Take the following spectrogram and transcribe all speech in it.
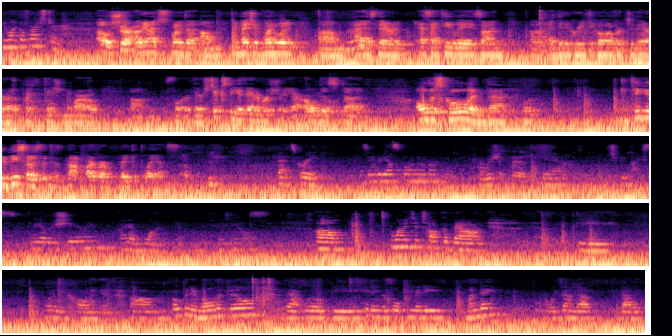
You want to go first, or? Oh, sure. I mean, I just wanted to, um, you mentioned Glenwood, um, as their SIT liaison. Uh, I did agree to go over to their uh, presentation tomorrow, um, for their 60th anniversary, our oldest, uh, oldest school, and, uh, will continue to be so, since it's not part of our major plans, so. That's great. Is anybody else going over? I wish I could. Yeah, should be nice. Any other sharing? I have one. Anything else? Um, I wanted to talk about the, what are we calling it? Um, open enrollment bill that will be hitting the full committee Monday. And we found out about it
